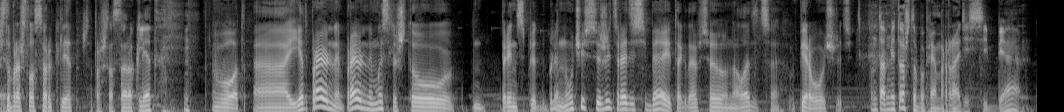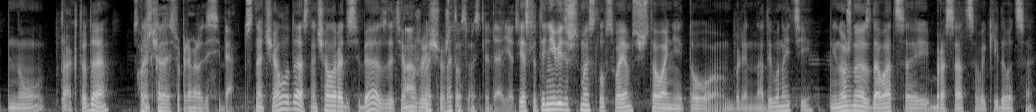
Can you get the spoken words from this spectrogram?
что... Прошло 40 лет. Что прошло 40 лет. Вот. А, и это правильная, правильная мысль, что, в принципе, блин, научись жить ради себя, и тогда все наладится в первую очередь. Ну, там не то, чтобы прям ради себя. Ну, так-то да. Сначала... Хочешь сказать, что прям ради себя? Сначала, да. Сначала ради себя, затем а, уже в, еще что-то. В этом смысле, да. Я... Если ты не видишь смысла в своем существовании, то, блин, надо его найти. Не нужно сдаваться и бросаться, выкидываться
